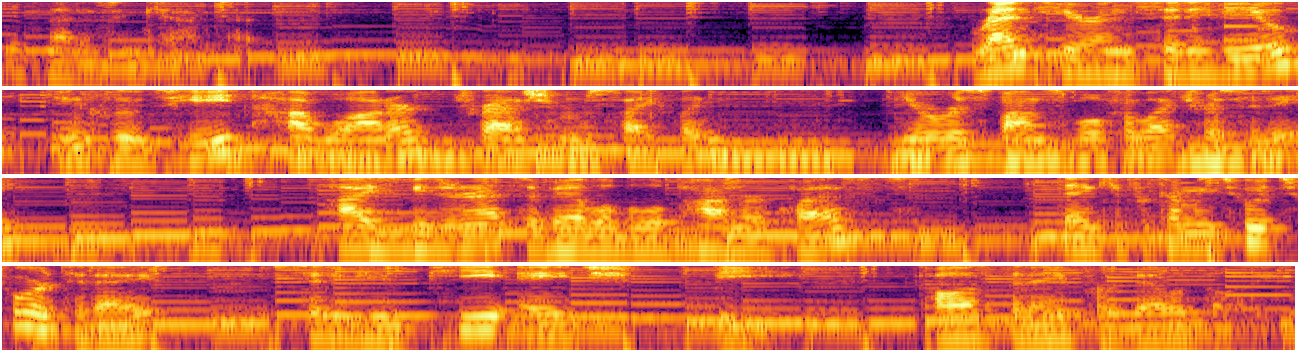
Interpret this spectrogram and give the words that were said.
with medicine cabinet. Rent here in City View includes heat, hot water, trash and recycling. You're responsible for electricity. High-speed internet's available upon request. Thank you for coming to a tour today of City View PHB. Call us today for availability.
